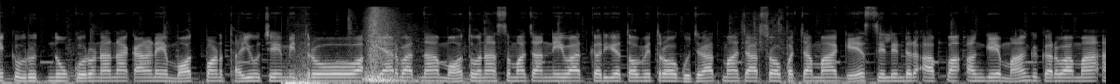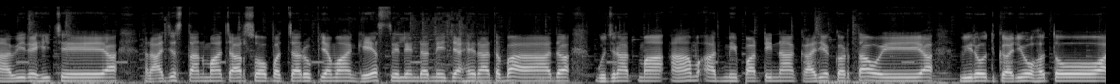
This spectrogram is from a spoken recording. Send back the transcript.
એક વૃદ્ધનું કોરોનાના કારણે મોત પણ થયું છે મિત્રો. ત્યારબાદના મહત્વના સમાચારની વાત કરીએ તો મિત્રો, ગુજરાતમાં ચારસો પચાસમાં ગેસ સિલિન્ડર આપવા અંગે માંગ કરવામાં આવી રહી છે. રાજસ્થાનમાં ચારસો પચાસ રૂપિયામાં ગેસ સિલિન્ડરની જાહેરાત બાદ ગુજરાતમાં આમ આદમી પાર્ટીના કાર્યકર્તાઓએ વિરોધ કર્યો હતો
